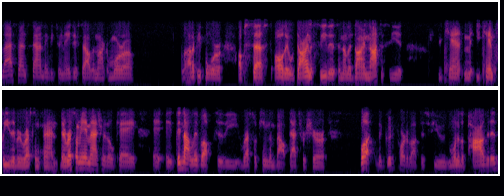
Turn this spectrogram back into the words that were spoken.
last man standing between AJ Styles and Nakamura. A lot of people were obsessed. Oh, they were dying to see this, and now they're dying not to see it. You can't you can't please every wrestling fan. The WrestleMania match was okay. It, it did not live up to the Wrestle Kingdom bout, that's for sure. But the good part about this feud, one of the positives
